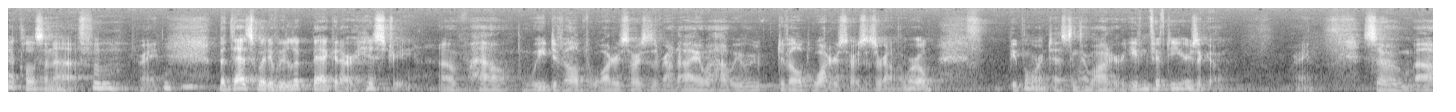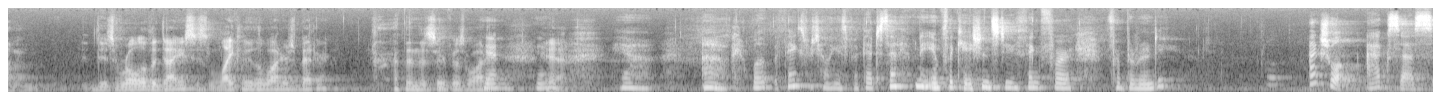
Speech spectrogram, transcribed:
ah, close enough, mm-hmm. right? Mm-hmm. But that's what, if we look back at our history of how we developed water sources around Iowa, how we developed water sources around the world, people weren't testing their water even 50 years ago? So um, this roll of the dice is likely the water's better than the surface water. Yeah, yeah. yeah. yeah. Oh, well, thanks for telling us about that. Does that have any implications, do you think, for, for Burundi? Actual access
